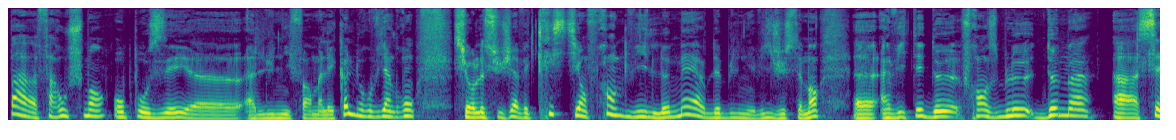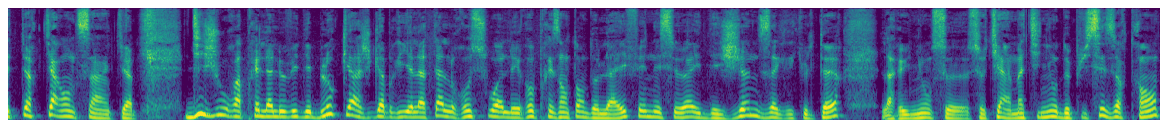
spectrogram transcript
pas farouchement opposés euh, à l'uniforme à l'école. Nous reviendrons sur le sujet avec Christian Franqueville, le maire de Bulnéville, justement, invité de France Bleu demain à 7h45. Dix jours après la levée des blocages, Gabriel Attal reçoit les représentants de la FNSEA et des jeunes agriculteurs. La réunion se, se tient à Matignon depuis 16h30.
